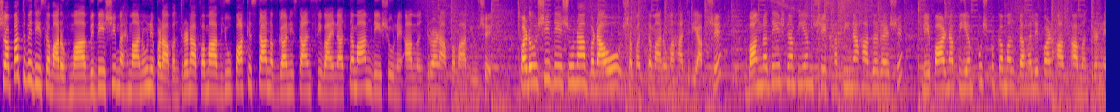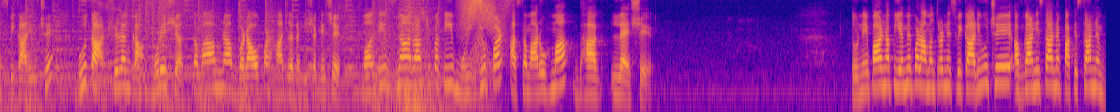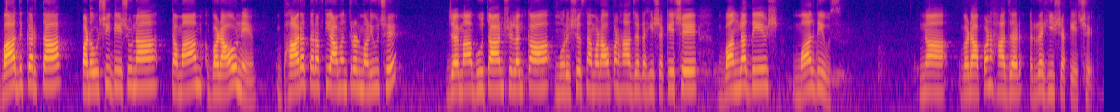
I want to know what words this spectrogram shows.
શપથવિધિ સમારોહમાં વિદેશી મહેમાનોને પણ આમંત્રણ આપવામાં આવ્યું. પાકિસ્તાન, અફઘાનિસ્તાન સિવાયના તમામ દેશોને આમંત્રણ આપવામાં આવ્યું છે. પડોશી દેશોના વડાઓ શપથ સમારોહમાં હાજરી આપશે. બાંગ્લાદેશના પીએમ શેખ હસીના હાજર રહેશે. નેપાળના પીએમ પુષ્પકમલ દહલે પણ આ આમંત્રણને સ્વીકાર્યું છે. ભૂતાન, શ્રીલંકા, મોરેશિયસ તમામના વડાઓ પણ હાજર રહી શકે છે. મોલ્દીવ્સના રાષ્ટ્રપતિ મુઇજુ પણ આ સમારોહમાં ભાગ લેશે. તો નેપાળના પીએમએ પણ આમંત્રણને સ્વીકાર્યું છે. અફઘાનિસ્તાન અને પાકિસ્તાનને બાદ કરતા પડોશી દેશોના તમામ વડાઓને ભારત તરફથી આમંત્રણ મળ્યું છે. જેમાં ભૂતાન, શ્રીલંકા, મોરિશિયસના વડાઓ પણ હાજર રહી શકે છે. બાંગ્લાદેશ, માલદીવ્સના વડા પણ હાજર રહી શકે છે.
